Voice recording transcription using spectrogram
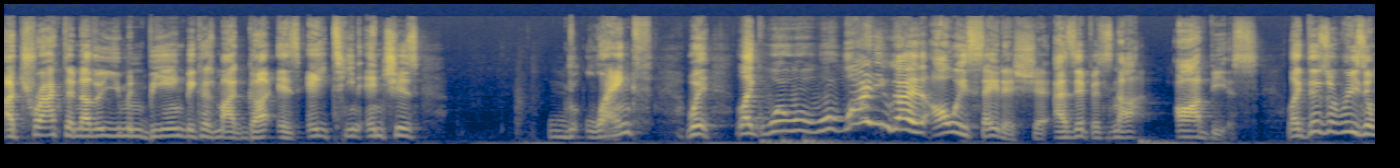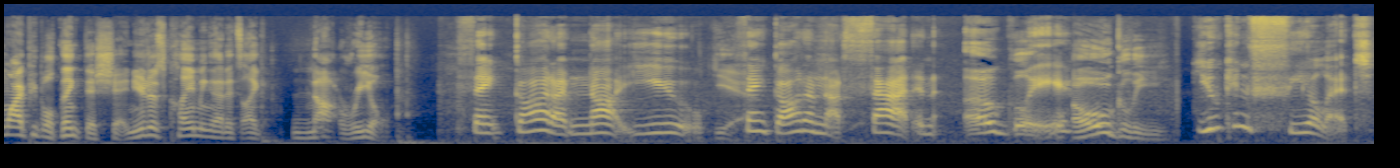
attract another human being because my gut is 18 inches length? Wait, like, wh- wh- why do you guys always say this shit as if it's not obvious? Like, there's a reason why people think this shit, and you're just claiming that it's like not real. Thank God I'm not you. Yeah. Thank God I'm not fat and ugly. Ugly. You can feel it.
